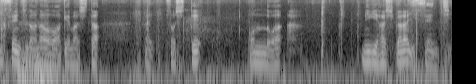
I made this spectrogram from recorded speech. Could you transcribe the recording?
1センチの穴を開けましたはい。そして今度は右端から1センチ。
